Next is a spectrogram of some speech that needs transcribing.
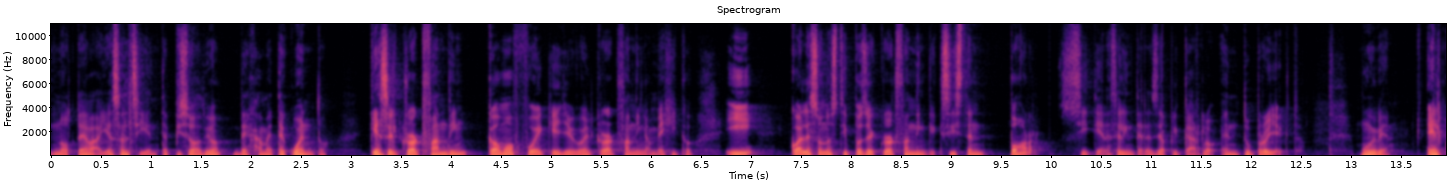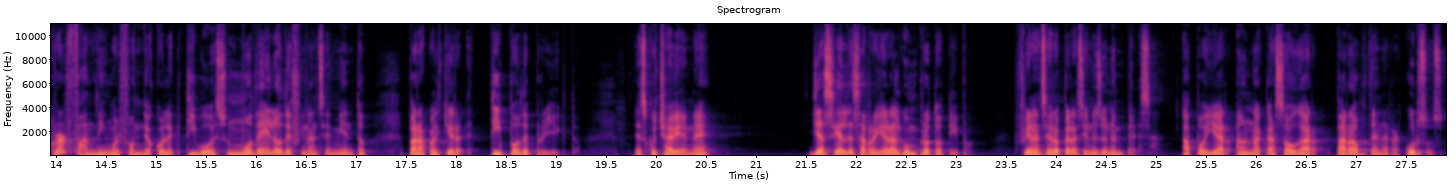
no te vayas al siguiente episodio, déjame te cuento qué es el crowdfunding, cómo fue que llegó el crowdfunding a México y cuáles son los tipos de crowdfunding que existen por si tienes el interés de aplicarlo en tu proyecto. Muy bien. El crowdfunding o el fondeo colectivo es un modelo de financiamiento para cualquier tipo de proyecto. Escucha bien, ¿eh? Ya sea el desarrollar algún prototipo, financiar operaciones de una empresa, apoyar a una casa hogar para obtener recursos,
